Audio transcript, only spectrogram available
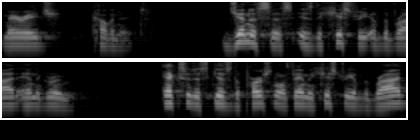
marriage covenant. Genesis is the history of the bride and the groom. Exodus gives the personal and family history of the bride.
